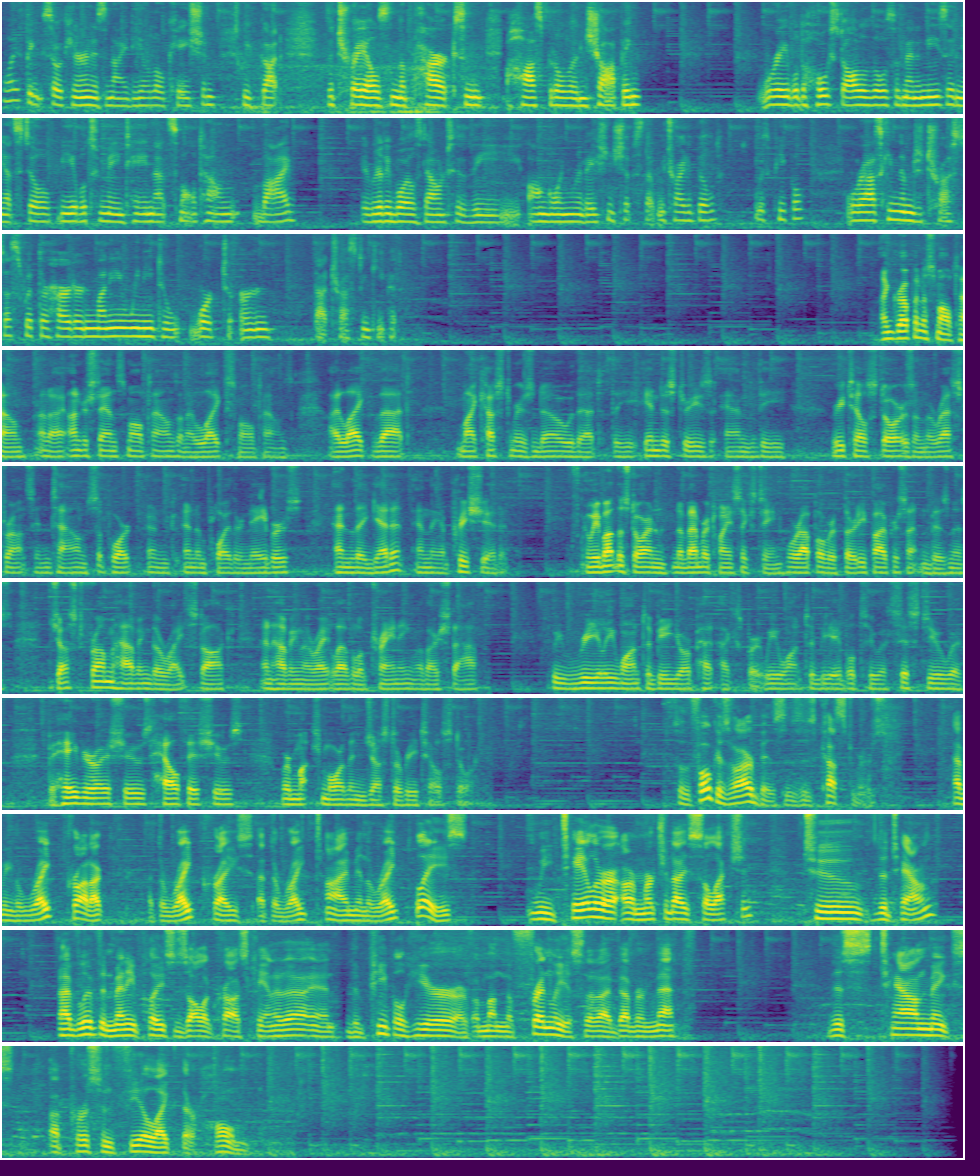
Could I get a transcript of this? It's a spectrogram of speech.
Well, I think South Huron is an ideal location. We've got the trails and the parks and a hospital and shopping. We're able to host all of those amenities and yet still be able to maintain that small town vibe. It really boils down to the ongoing relationships that we try to build with people. We're asking them to trust us with their hard-earned money and we need to work to earn that trust and keep it. I grew up in a small town and I understand small towns and I like small towns. I like that my customers know that the industries and the retail stores and the restaurants in town support and, and employ their neighbors and they get it and they appreciate it. We bought the store in November 2016. We're up over 35% in business just from having the right stock and having the right level of training with our staff. We really want to be your pet expert. We want to be able to assist you with behavioral issues, health issues. We're much more than just a retail store. So the focus of our business is customers. Having the right product at the right price, at the right time, in the right place. We tailor our merchandise selection to the town. I've lived in many places all across Canada and the people here are among the friendliest that I've ever met. This town makes a person feel like they're home.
